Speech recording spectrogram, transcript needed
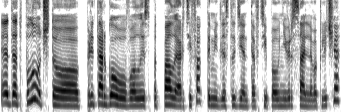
Этот плут, что приторговывал из-под полы артефактами для студентов типа универсального ключа,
